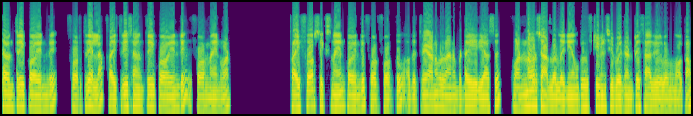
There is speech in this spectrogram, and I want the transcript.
seven three point four three അല്ല five three seven three point four nine one five four six nine point four four two അപ്പൊ ഇത്രയാണ് പ്രധാനപ്പെട്ട ഏരിയാസ് വൺ അവർ ചാർട്ടിലുള്ളത് ഇനി നമുക്ക് ഫിഫ്റ്റി മിനിറ്റ്സിൽ പോയിട്ട് എൻട്രി സാധ്യതകളൊന്ന് നോക്കാം.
